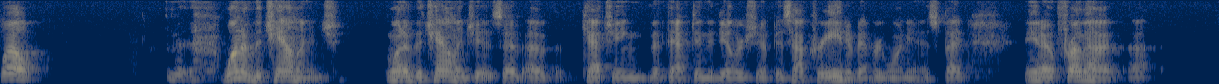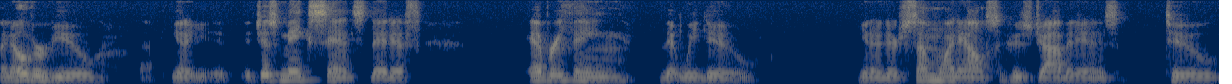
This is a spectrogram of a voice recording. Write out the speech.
Well, one of the challenge one of the challenges of, of catching the theft in the dealership is how creative everyone is. But you know, from a an overview, you know, it, it just makes sense that if everything that we do, you know, there's someone else whose job it is to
